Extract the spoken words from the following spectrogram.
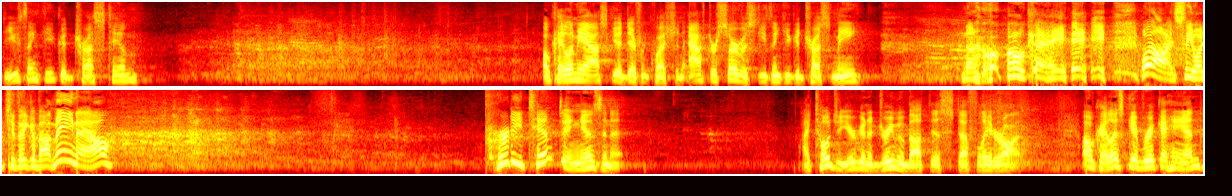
do you think you could trust him? Okay, let me ask you a different question. After service, do you think you could trust me? No? Okay. well, I see what you think about me now. Pretty tempting, isn't it? I told you you're going to dream about this stuff later on. Okay, let's give Rick a hand.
